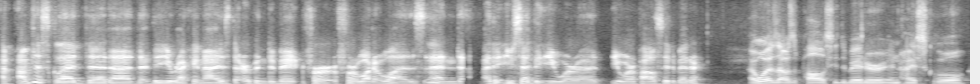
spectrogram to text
I'm just glad that, uh, that you recognized the urban debate for, for what it was, mm. and I think you said that you were a you were a policy debater. I was. I was a policy debater in high school,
